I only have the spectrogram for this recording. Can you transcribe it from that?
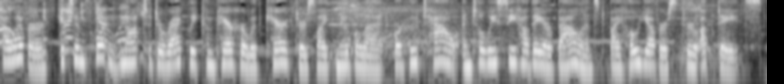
However, it's important not to directly compare her with characters like Neuvillette or Hu Tao until we see how they are balanced by HoYoverse through updates.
